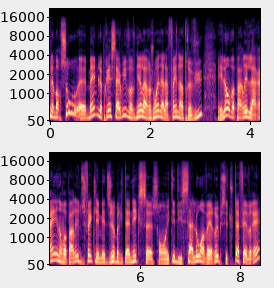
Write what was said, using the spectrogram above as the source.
le morceau. Euh, même le prince Harry va venir la rejoindre à la fin de l'entrevue. Et là, on va parler de la reine, on va parler du fait que les médias britanniques ont été des salauds envers eux, puis c'est tout à fait vrai.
